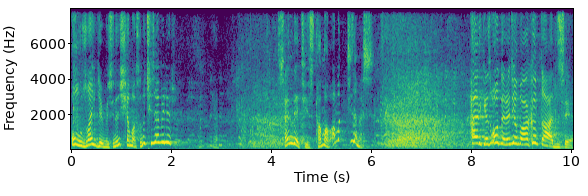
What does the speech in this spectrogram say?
o uzay gemisinin şemasını çizebilir. Sen de çiz tamam ama çizemezsin. Herkes o derece vakıftı hadiseye.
